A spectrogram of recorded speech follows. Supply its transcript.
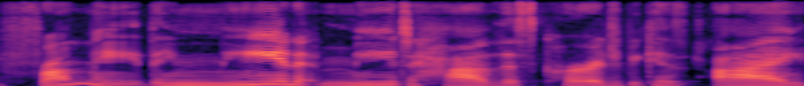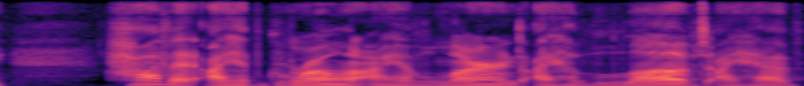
from me. They need me to have this courage because I have it. I have grown, I have learned, I have loved, I have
